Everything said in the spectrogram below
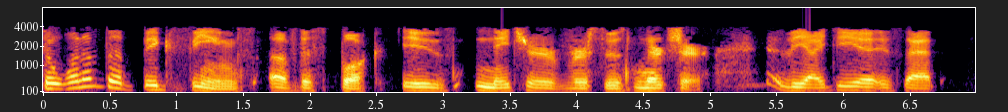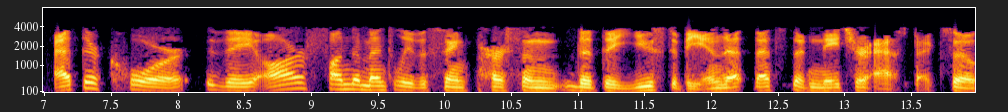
So, one of the big themes of this book is nature versus nurture. The idea is that at their core, they are fundamentally the same person that they used to be, and that, that's the nature aspect. So,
